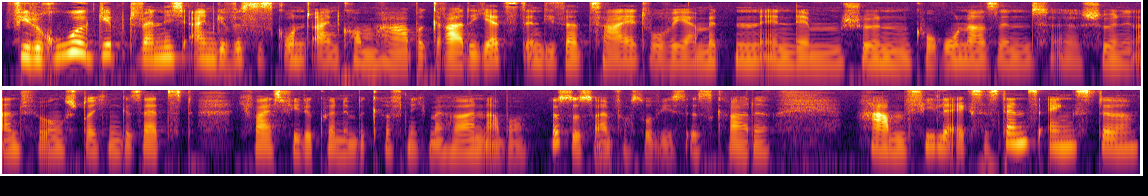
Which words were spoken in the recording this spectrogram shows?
viel Ruhe gibt, wenn ich ein gewisses Grundeinkommen habe. Gerade jetzt in dieser Zeit, wo wir ja mitten in dem schönen Corona sind, äh, schön in Anführungsstrichen gesetzt. Ich weiß, viele können den Begriff nicht mehr hören, aber es ist einfach so, wie es ist gerade. Haben viele Existenzängste.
